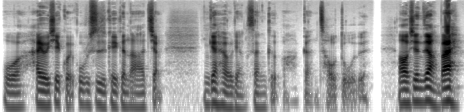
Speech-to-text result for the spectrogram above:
我还有一些鬼故事可以跟大家讲，应该还有两三个吧，干超多的。好，先这样，拜。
